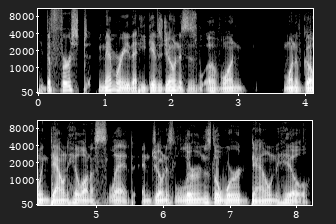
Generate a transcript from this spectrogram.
The first memory that he gives Jonas is of one one of going downhill on a sled, and Jonas learns the word downhill.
